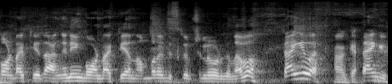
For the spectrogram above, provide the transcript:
കോൺടാക്ട് ചെയ്ത് അങ്ങനെയും കോൺടാക്ട് ചെയ്യാം. നമ്പർ ഡിസ്ക്രിപ്ഷനിൽ കൊടുക്കുന്നത് അപ്പോൾ താങ്ക് യു. താങ്ക് യു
